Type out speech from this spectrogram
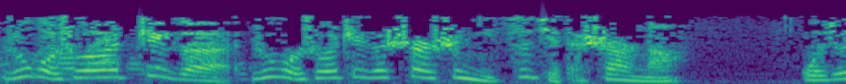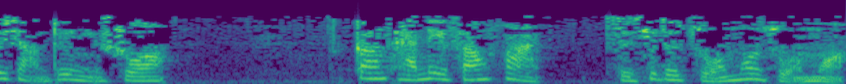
如果说这个，如果说这个事儿是你自己的事儿呢，我就想对你说，刚才那番话仔细的琢磨琢磨。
